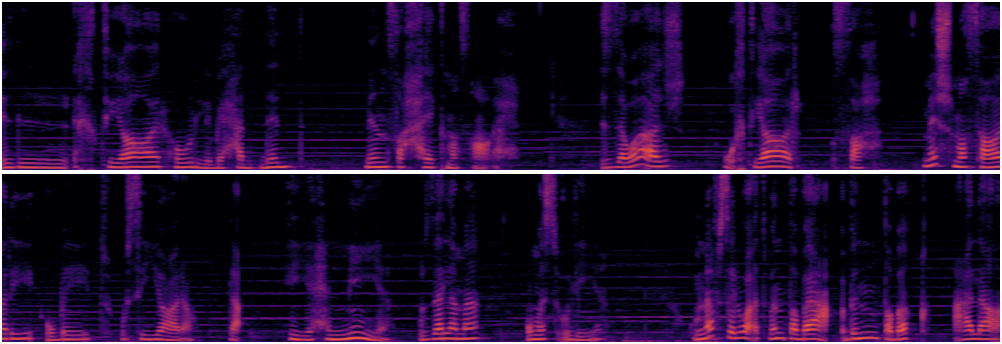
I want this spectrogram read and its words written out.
الاختيار هو اللي بيحدد ننصح هيك نصائح. الزواج واختيار صح مش مصاري وبيت وسيارة. لا هي حنية وزلمة ومسؤولية. وبنفس الوقت بنطبع بنطبق على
